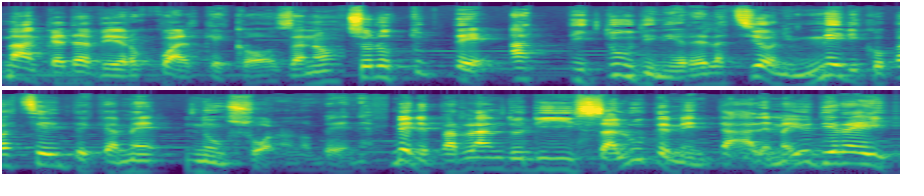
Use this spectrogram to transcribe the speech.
manca davvero qualche cosa, no? Sono tutte attitudini, relazioni medico-paziente che a me non suonano bene. Bene, parlando di salute mentale, ma io direi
